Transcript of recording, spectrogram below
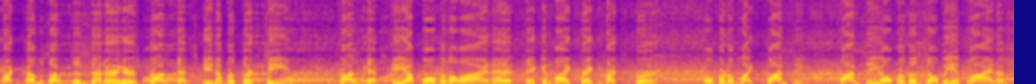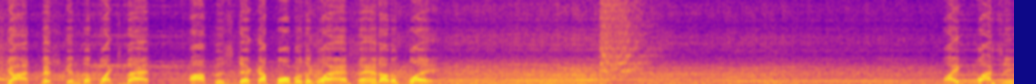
Buck comes out to center. Here's Drozdetsky, number 13. Drozdetsky up over the line, and it's taken by Craig Hartsburg. Over to Mike Bossy. Bossy over the Soviet line, a shot. Myshkin deflects that off his stick, up over the glass, and out of play. Mike Bossy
